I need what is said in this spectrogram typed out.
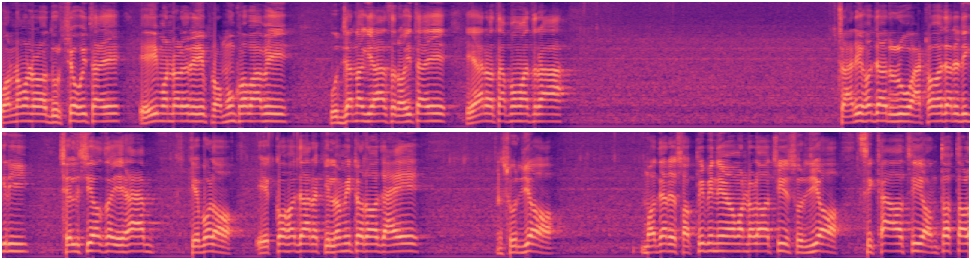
ବର୍ଣ୍ଣମଣ୍ଡଳ ଦୃଶ୍ୟ ହୋଇଥାଏ। ଏହି ମଣ୍ଡଳରେ ପ୍ରମୁଖ ଭାବେ ଉଦ୍ଯାନ ଗ୍ୟାସ୍ ରହିଥାଏ। ଏହାର ତାପମାତ୍ରା ଚାରି ହଜାରରୁ ଆଠ ହଜାର ଡିଗ୍ରୀ ସେଲସିୟସ୍ ଏହା କେବଳ ଏକ ହଜାର କିଲୋମିଟର ଯାଏ ସୂର୍ଯ୍ୟ ମଧ୍ୟରେ ଶକ୍ତି ବିନିମୟ ମଣ୍ଡଳ ଅଛି ସୂର୍ଯ୍ୟ ଶିଖା ଅଛି ଅନ୍ତଃସ୍ଥଳ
